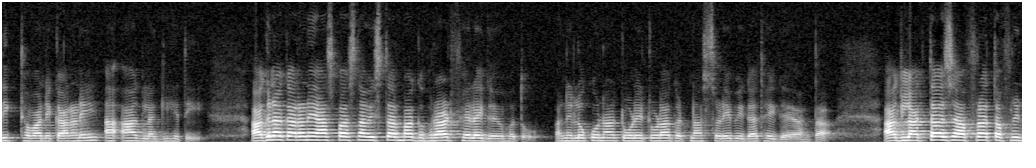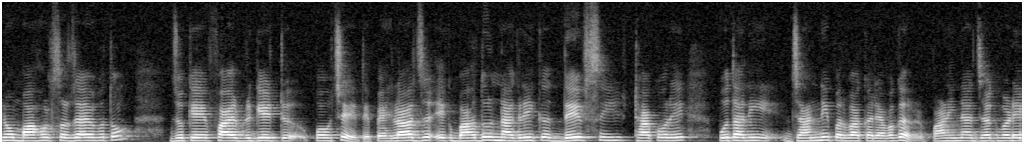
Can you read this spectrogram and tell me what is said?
લીક થવાને કારણે આ આગ લાગી હતી. આગના કારણે આસપાસના વિસ્તારમાં ગભરાટ ફેલાઈ ગયો હતો અને લોકોના ટોળે ટોળા ઘટના સ્થળે ભેગા થઈ ગયા હતા. આગ લાગતા જ અફરાતફરીનો માહોલ સર્જાયો હતો. જો કે ફાયર બ્રિગેડ પહોંચે તે પહેલાં જ એક બહાદુર નાગરિક દેવસિંહ ઠાકોરે પોતાની જાનની પરવા કર્યા વગર પાણીના જગ વડે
